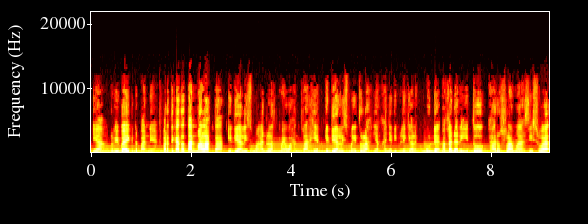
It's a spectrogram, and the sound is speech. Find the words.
yang lebih baik ke depannya. Seperti kata Tan Malaka, idealisme adalah kemewahan terakhir. Idealisme itulah yang hanya dimiliki oleh pemuda. Maka dari itu, haruslah mahasiswa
